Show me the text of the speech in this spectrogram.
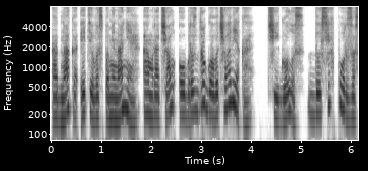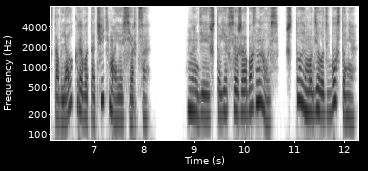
Однако эти воспоминания омрачал образ другого человека, чей голос до сих пор заставлял кровоточить мое сердце. Надеюсь, что я все же обозналась. Что ему делать в Бостоне?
